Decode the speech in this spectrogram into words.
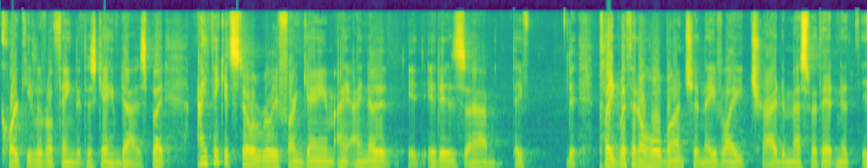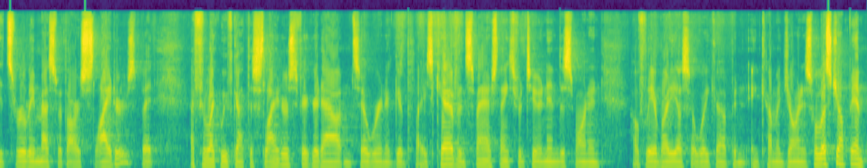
quirky little thing that this game does." But I think it's still a really fun game. I, I know that it, it is. Um, they've played with it a whole bunch and they've like tried to mess with it and it, it's really messed with our sliders but i feel like we've got the sliders figured out and so we're in a good place. Kev and smash thanks for tuning in this morning. Hopefully everybody else will wake up and, and come and join us. Well let's jump in.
